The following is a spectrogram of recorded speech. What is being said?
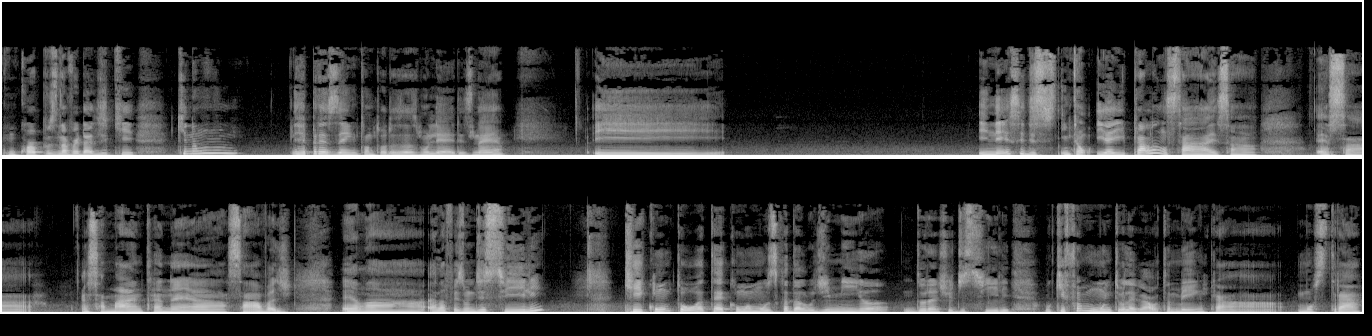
com corpos, na verdade, que, que não representam todas as mulheres, né? E. E nesse. Então, e aí, para lançar essa. essa essa marca, né, a Savage, ela, ela fez um desfile que contou até com a música da Ludmilla durante o desfile, o que foi muito legal também para mostrar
